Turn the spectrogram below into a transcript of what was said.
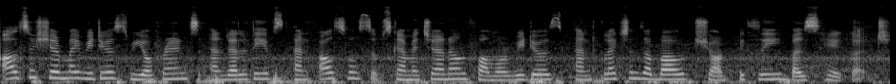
Also share my videos with your friends and relatives and also subscribe my channel for more videos and collections about short pixie buzz haircut.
